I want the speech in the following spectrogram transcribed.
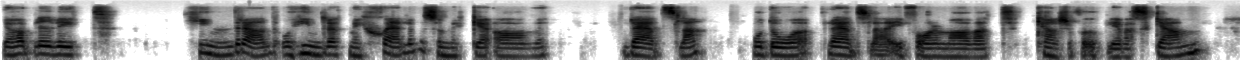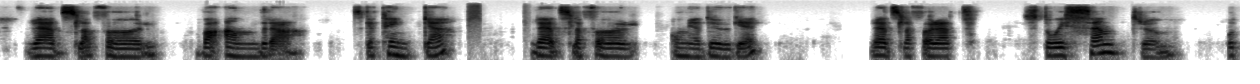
Jag har blivit hindrad och hindrat mig själv så mycket av rädsla. Och då rädsla i form av att kanske få uppleva skam, rädsla för vad andra ska tänka, rädsla för om jag duger, rädsla för att stå i centrum och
